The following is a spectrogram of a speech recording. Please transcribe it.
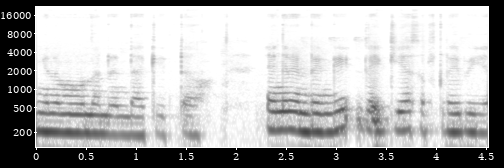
ഇങ്ങനെ മൂന്നെണ്ണം ഉണ്ടാക്കിയിട്ടോ എങ്ങനെ ഉണ്ടെങ്കിൽ ലൈക്ക് ചെയ്യുക സബ്സ്ക്രൈബ് ചെയ്യുക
